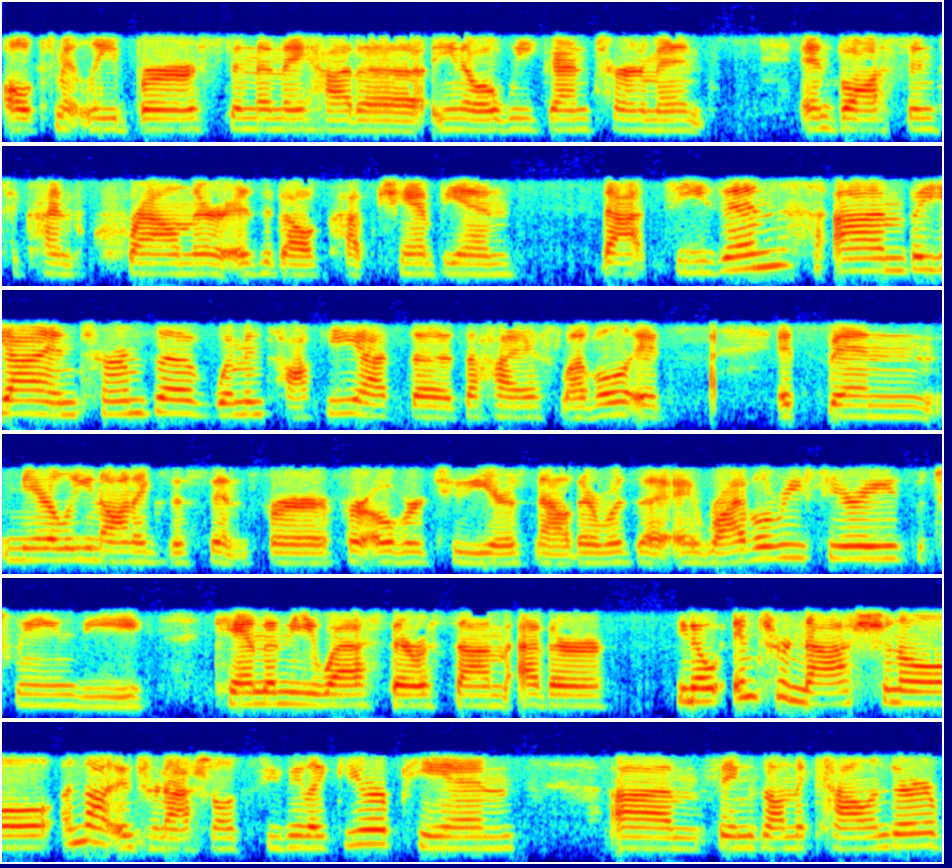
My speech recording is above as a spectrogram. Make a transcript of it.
ultimately burst, and then they had a you know a weekend tournament in Boston to kind of crown their Isabel Cup champion that season. Um, but yeah, in terms of women's hockey at the the highest level, it's it's been nearly non-existent for for over two years now. There was a, a rivalry series between the Canada and the U.S. There was some other, you know, international, not international, excuse me, like European um, things on the calendar.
